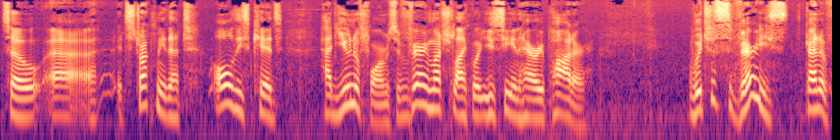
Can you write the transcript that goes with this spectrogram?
So uh, it struck me that all these kids had uniforms, very much like what you see in Harry Potter, which is very kind of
